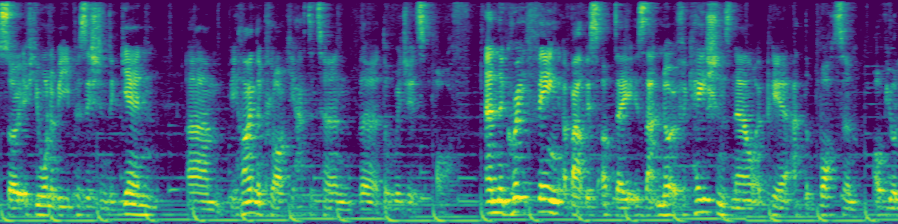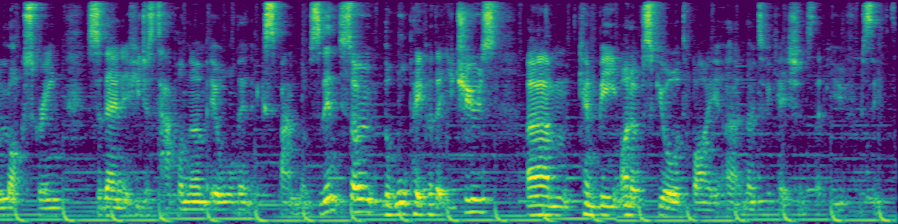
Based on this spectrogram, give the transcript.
So if you want to be positioned again um, behind the clock, you have to turn the, the widgets off. And the great thing about this update is that notifications now appear at the bottom of your lock screen. So then if you just tap on them, it will then expand them. So then, so the wallpaper that you choose um, can be unobscured by uh, notifications that you've received.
